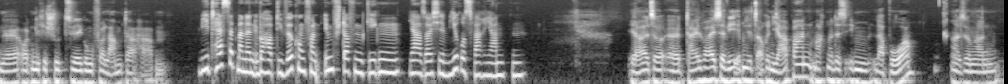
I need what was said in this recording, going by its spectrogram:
eine ordentliche Schutzwirkung vor Lambda haben. Wie testet man denn überhaupt die Wirkung von Impfstoffen gegen ja, solche Virusvarianten? Ja, also äh, teilweise, wie eben jetzt auch in Japan, macht man das im Labor. Also man,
